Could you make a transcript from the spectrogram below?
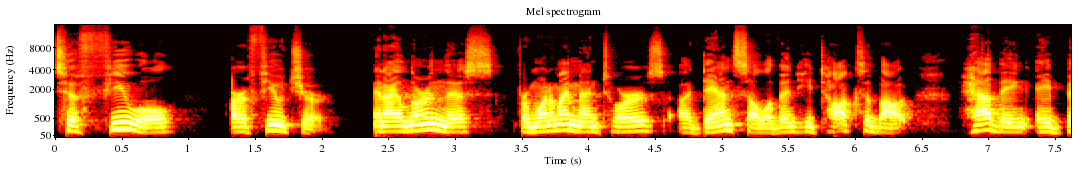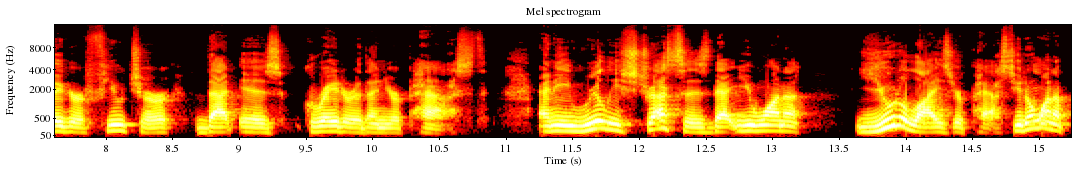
to fuel our future. And I learned this from one of my mentors, uh, Dan Sullivan. He talks about having a bigger future that is greater than your past. And he really stresses that you want to utilize your past. You don't want to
